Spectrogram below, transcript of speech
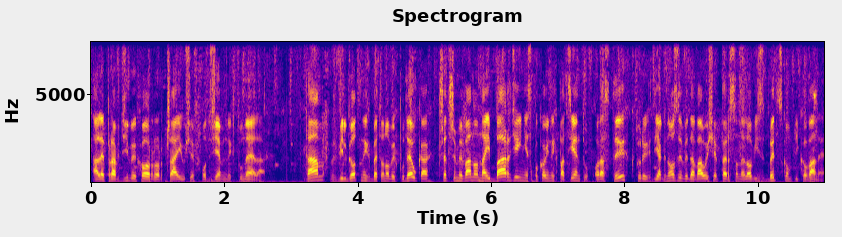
Ale prawdziwy horror czaił się w podziemnych tunelach. Tam, w wilgotnych betonowych pudełkach, przetrzymywano najbardziej niespokojnych pacjentów oraz tych, których diagnozy wydawały się personelowi zbyt skomplikowane.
